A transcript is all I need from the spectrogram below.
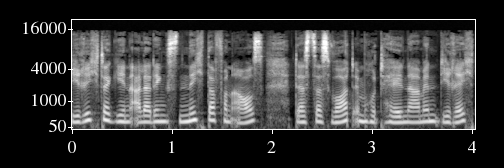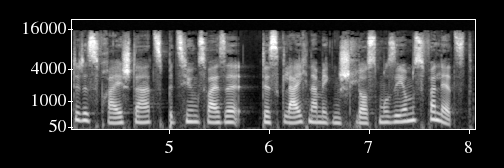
Die Richter gehen allerdings nicht davon aus, dass das Wort im Hotelnamen die Rechte des Freistaats bzw. des gleichnamigen Schlossmuseums verletzt.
